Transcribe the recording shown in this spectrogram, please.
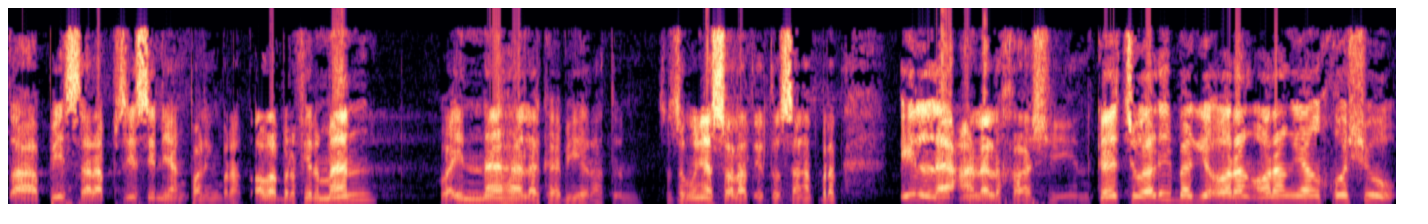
tapi secara psisin yang paling berat. Allah berfirman, wa innaha lakabiratun. Sesungguhnya salat itu sangat berat illa 'alal khasyin, kecuali bagi orang-orang yang khusyuk.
